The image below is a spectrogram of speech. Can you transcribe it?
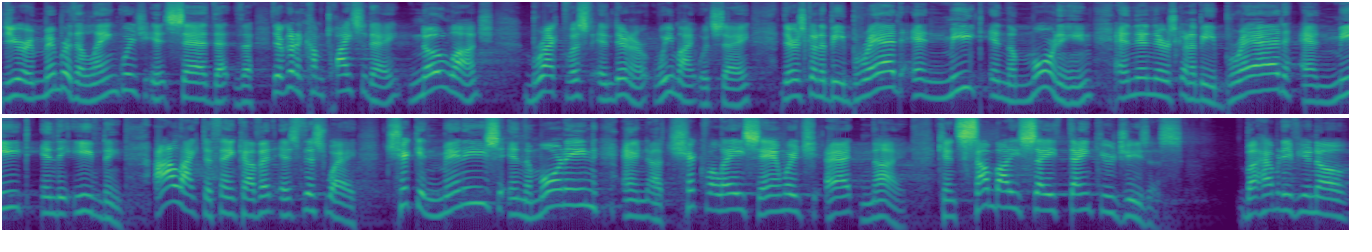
Do you remember the language? It said that the, they're going to come twice a day, no lunch breakfast and dinner, we might would say. There's going to be bread and meat in the morning, and then there's going to be bread and meat in the evening. I like to think of it as this way chicken minis in the morning and a Chick fil A sandwich at night. Can somebody say, Thank you, Jesus? But how many of you know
